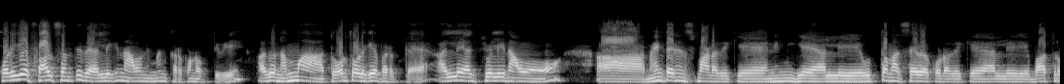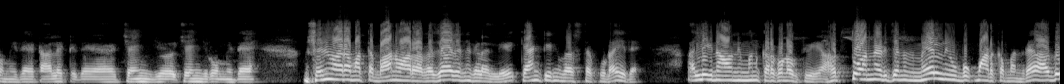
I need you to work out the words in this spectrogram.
ಕೊಡುಗೆ ಫಾಲ್ಸ್ ಅಂತಿದೆ ಅಲ್ಲಿಗೆ ನಾವು ನಿಮ್ಮನ್ನು ಕರ್ಕೊಂಡು ಹೋಗ್ತೀವಿ. ಅದು ನಮ್ಮ ತೋಟದೊಳಗೆ ಬರುತ್ತೆ. ಅಲ್ಲಿ ಆ್ಯಕ್ಚುಲಿ ನಾವು ಮೇಂಟೆನೆನ್ಸ್ ಮಾಡೋದಕ್ಕೆ ನಿಮಗೆ ಅಲ್ಲಿ ಉತ್ತಮ ಸೇವೆ ಕೊಡೋದಕ್ಕೆ ಅಲ್ಲಿ ಬಾತ್ರೂಮ್ ಇದೆ ಟಾಯ್ಲೆಟ್ ಇದೆ ಚೇಂಜ್ ಚೇಂಜ್ ರೂಮ್ ಇದೆ. ಶನಿವಾರ ಮತ್ತು ಭಾನುವಾರ ರಜಾ ದಿನಗಳಲ್ಲಿ ಕ್ಯಾಂಟೀನ್ ವ್ಯವಸ್ಥೆ ಕೂಡ ಇದೆ. ಅಲ್ಲಿಗೆ ನಾವು ನಿಮ್ಮನ್ನು ಕರ್ಕೊಂಡು ಹೋಗ್ತೀವಿ. ಹತ್ತು ಹನ್ನೆರಡು ಜನದ ಮೇಲೆ ನೀವು ಬುಕ್ ಮಾಡ್ಕೊಂಬಂದ್ರೆ ಅದು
